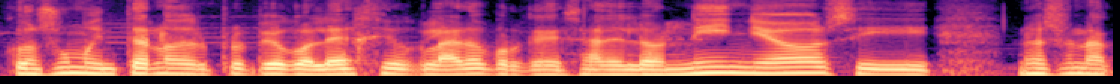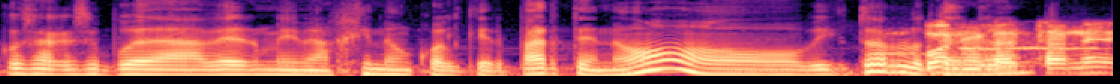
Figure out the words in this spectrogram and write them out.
consumo interno del propio colegio claro porque salen los niños y no es una cosa que se pueda ver me imagino en cualquier parte no Víctor bueno la están, eh,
